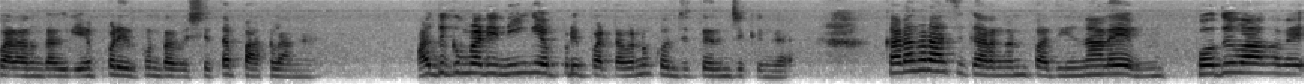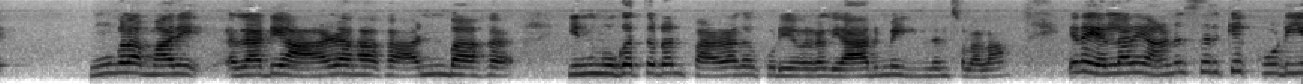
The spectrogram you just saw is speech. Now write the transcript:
பலன்கள் எப்படி இருக்குன்ற விஷயத்த பார்க்கலாங்க. அதுக்கு முன்னாடி நீங்கள் எப்படிப்பட்டவன்னு கொஞ்சம் தெரிஞ்சுக்குங்க. கடகராசிக்காரங்கன்னு பார்த்தீங்கன்னாலே பொதுவாகவே உங்களை மாதிரி எல்லாத்தையும் அழகாக அன்பாக இன்முகத்துடன் பழகக்கூடியவர்கள் யாருமே இல்லைன்னு சொல்லலாம். ஏன்னா எல்லாரையும் அனுசரிக்கக்கூடிய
